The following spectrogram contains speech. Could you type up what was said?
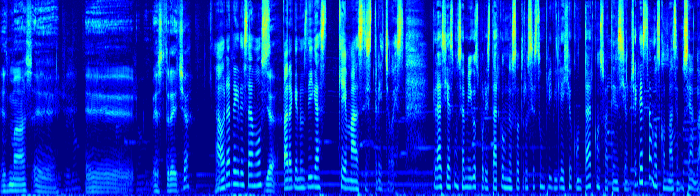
es más eh, eh, estrecha. Ahora regresamos para que nos digas qué más estrecho es. Gracias, mis amigos, por estar con nosotros. Es un privilegio contar con su atención. Regresamos con más de Museando.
